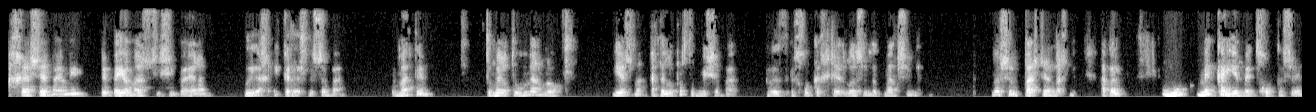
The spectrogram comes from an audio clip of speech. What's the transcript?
ואחרי שבע ימים, וביום השישי בערב, הוא ייכנס לשבת. שמעתם? זאת אומרת, הוא אומר לו, יש, אתה לא פסוק משבת, אבל זה בחוק אחר, לא של הזמן שלנו. לא של פשטה, אנחנו, אבל הוא מקיים את חוק השם,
